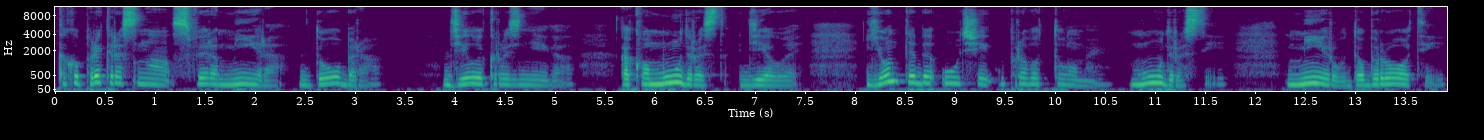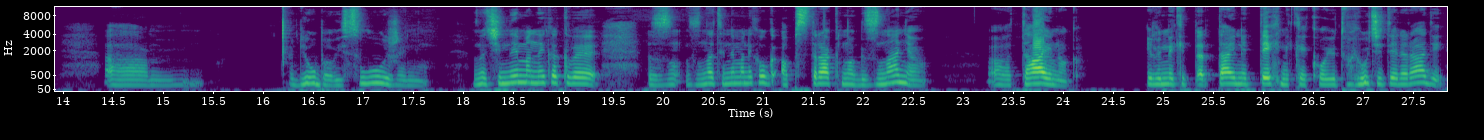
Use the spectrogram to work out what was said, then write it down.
kako prekrasna sfera mira, dobra, djeluje kroz njega, kakva mudrost djeluje. I on tebe uči upravo tome, mudrosti, miru, dobroti, um, ljubavi, služenju. Znači nema nekakve, znate, nema nekog abstraktnog znanja tajnog ili neke tajne tehnike koju tvoj učitelj radi,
